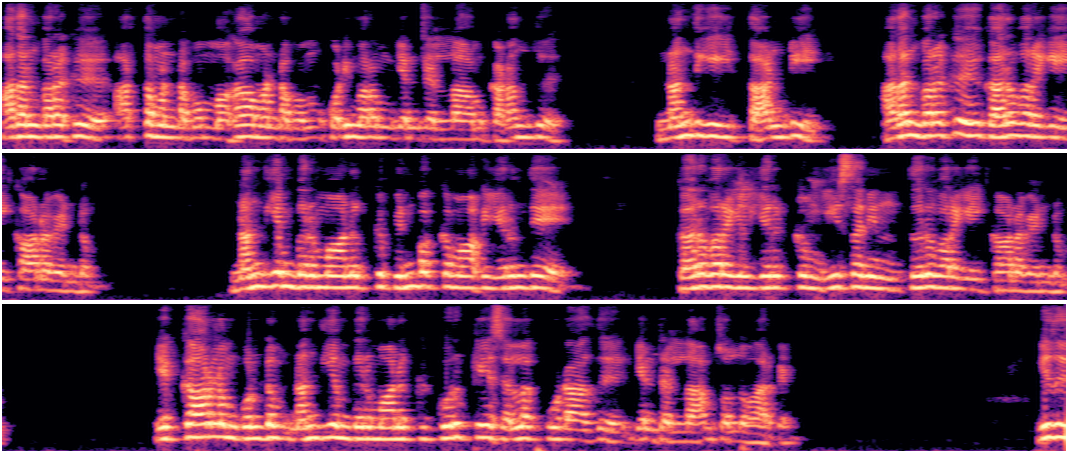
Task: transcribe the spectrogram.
அதன் பிறகு அர்த்த மண்டபம் மகாமண்டபம் கொடிமரம் என்றெல்லாம் கடந்து நந்தியை தாண்டி அதன் பிறகு கருவறையை காண வேண்டும். நந்தியம்பெருமானுக்கு பின்பக்கமாக இருந்தே கருவறையில் இருக்கும் ஈசனின் திருவறையை காண வேண்டும். எக்காரணம் கொண்டும் நந்தியம் பெருமானுக்கு குறுக்கே செல்லக்கூடாது என்றெல்லாம் சொல்லுவார்கள். இது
